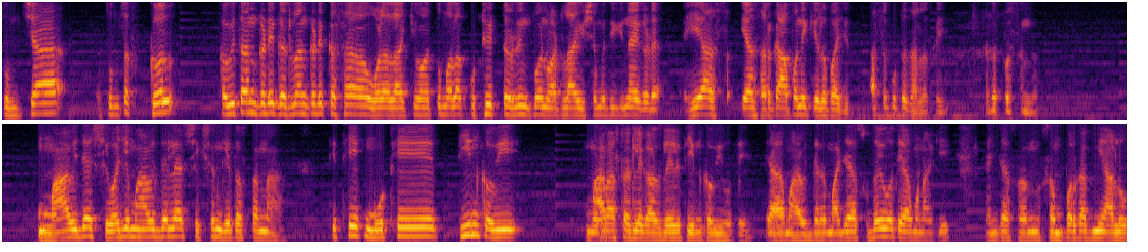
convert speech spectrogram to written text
तुमच्या तुमचा कल कवितांकडे गझलांकडे कसा वळाला किंवा तुम्हाला कुठे टर्निंग पॉईंट वाटला आयुष्यामध्ये की नाही गड्या? हे अस- यासारखं आपणही केलं पाहिजे असं कुठं झालं काही? आता प्रसंग. महाविद्यालय शिवाजी महाविद्यालयात शिक्षण घेत असताना तिथे एक मोठे तीन कवी महाराष्ट्रातले गाजलेले तीन कवी होते. त्या महाविद्यालयात माझ्या सुदैव त्या म्हणा की त्यांच्या सं संपर्कात मी आलो.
